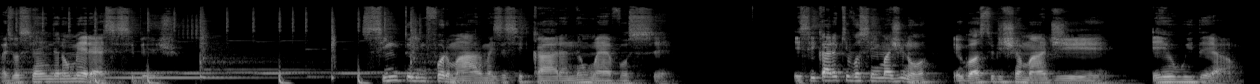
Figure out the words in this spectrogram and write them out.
mas você ainda não merece esse beijo. Sinto lhe informar, mas esse cara não é você. Esse cara que você imaginou, eu gosto de chamar de eu ideal.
